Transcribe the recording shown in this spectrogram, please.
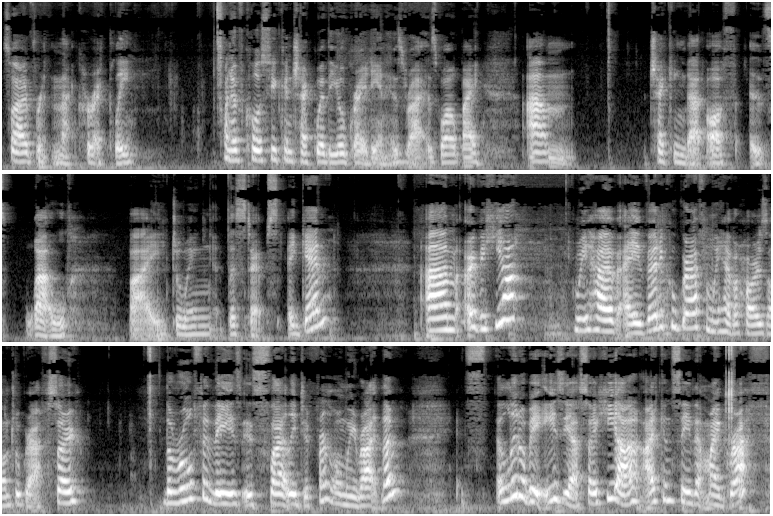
So I've written that correctly. And of course, you can check whether your gradient is right as well by um, checking that off as well by doing the steps again. Um, over here, we have a vertical graph and we have a horizontal graph. So the rule for these is slightly different when we write them. It's a little bit easier. So here I can see that my graph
